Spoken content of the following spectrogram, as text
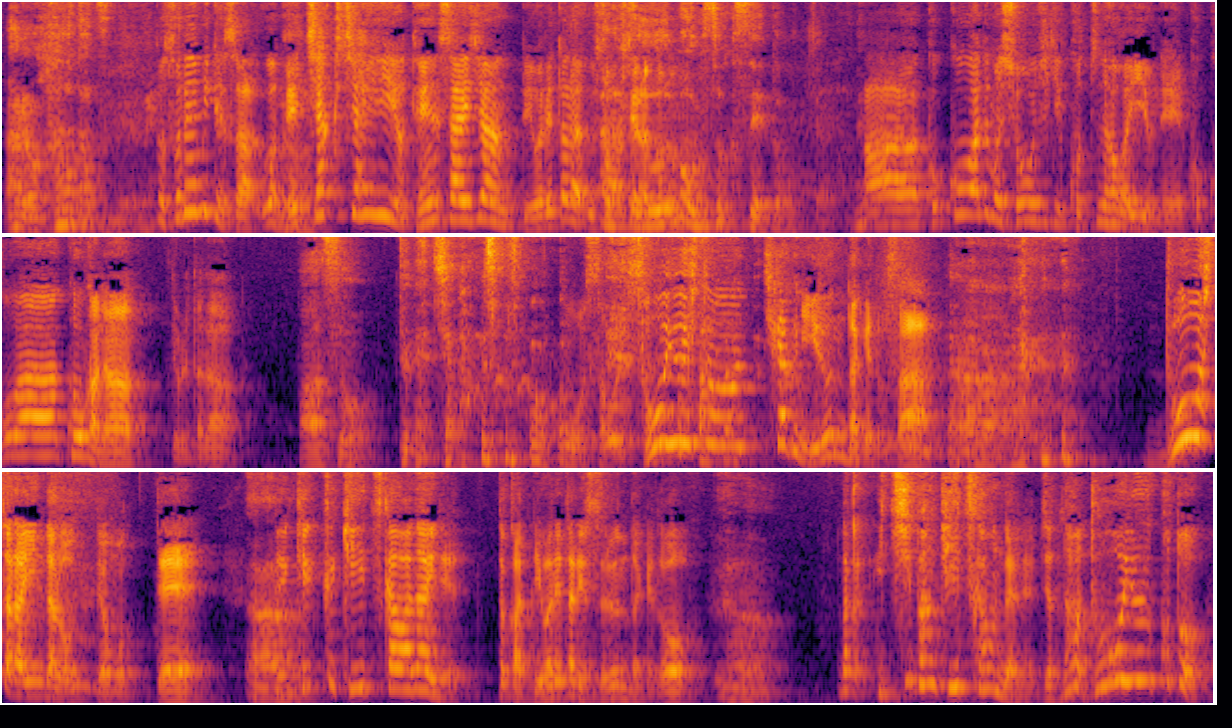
あの腹立つんだよね。それ見てさ「うわめちゃくちゃいいよ天才じゃん」って言われたら嘘くせえだと思う。もう嘘くせえと思っちゃうね。ああここはでも正直こっちの方がいいよね。ここはこうかなって言われたらああそう。ってなっちゃう。もうもうさ俺そういう人近くにいるんだけどさあどうしたらいいんだろうって思ってあで結果気使わないでとかって言われたりするんだけどうん。なんか一番気使うんだよね。じゃあなどういうこと？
